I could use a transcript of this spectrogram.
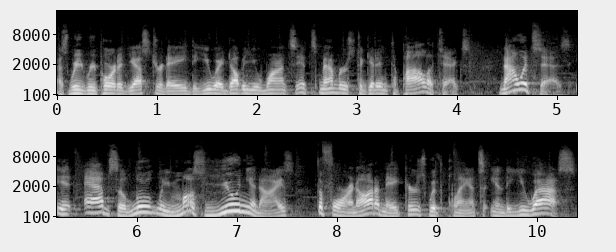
As we reported yesterday, the UAW wants its members to get into politics. Now it says it absolutely must unionize the foreign automakers with plants in the U.S.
